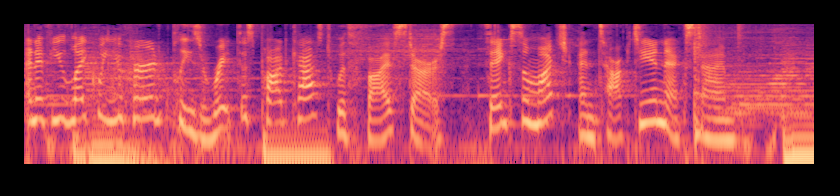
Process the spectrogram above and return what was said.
And if you like what you heard, please rate this podcast with five stars. Thanks so much and talk to you next time.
